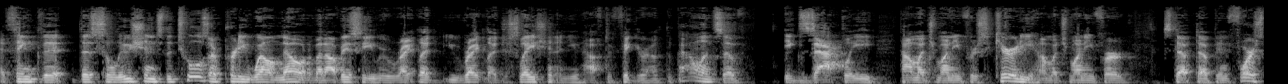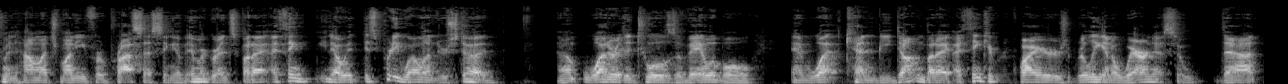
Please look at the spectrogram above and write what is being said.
I think that the solutions, the tools are pretty well known. I mean, obviously, we write le- you write legislation, and you have to figure out the balance of exactly how much money for security, how much money for stepped up enforcement, how much money for processing of immigrants. But I, I think you know it, it's pretty well understood um, what are the tools available and what can be done. But I, I think it requires really an awareness that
